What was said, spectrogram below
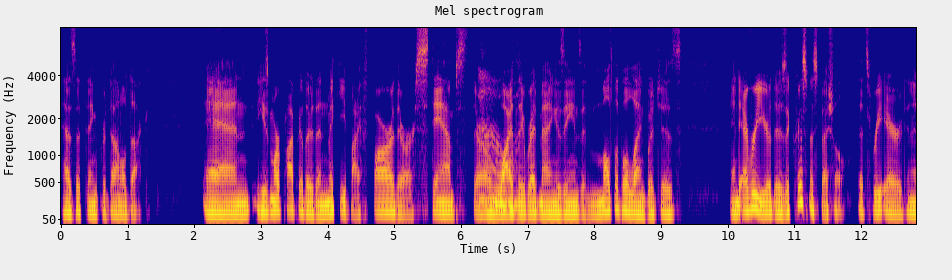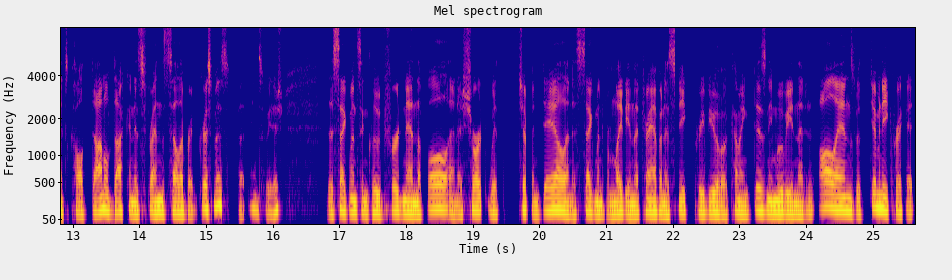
has a thing for Donald Duck. And he's more popular than Mickey by far. There are stamps, there are widely read magazines in multiple languages. And every year there's a Christmas special that's re aired, and it's called Donald Duck and His Friends Celebrate Christmas, but in Swedish. The segments include Ferdinand the Bull and a short with Chip and Dale and a segment from Lady and the Tramp and a sneak preview of a coming Disney movie. And then it all ends with Jiminy Cricket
